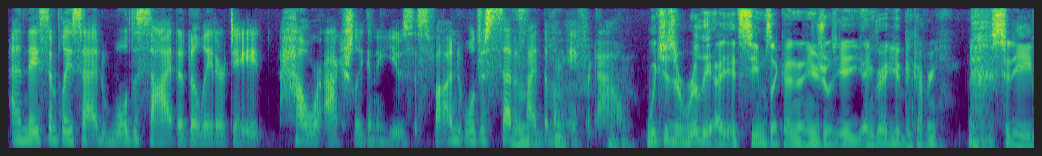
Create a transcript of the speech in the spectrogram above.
And they simply said, we'll decide at a later date how we're actually going to use this fund. We'll just set aside the money for now. Which is a really, it seems like an unusual, and Greg, you've been covering city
